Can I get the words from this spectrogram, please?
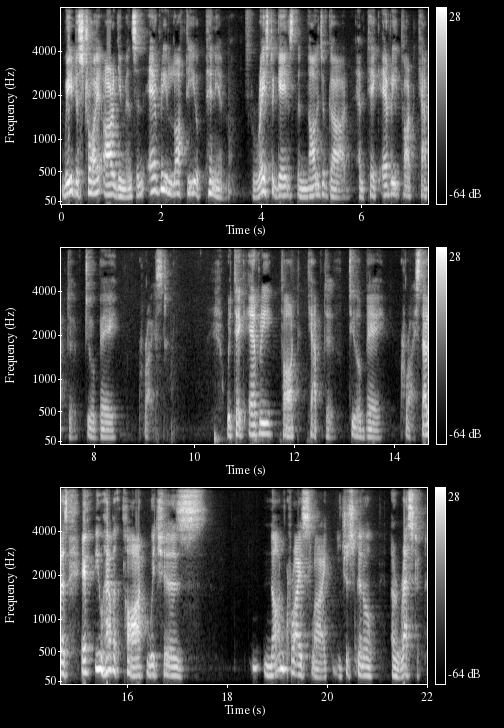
We destroy arguments and every lofty opinion raised against the knowledge of God and take every thought captive to obey Christ. We take every thought captive to obey Christ. That is, if you have a thought which is non Christ like, you're just going to arrest it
